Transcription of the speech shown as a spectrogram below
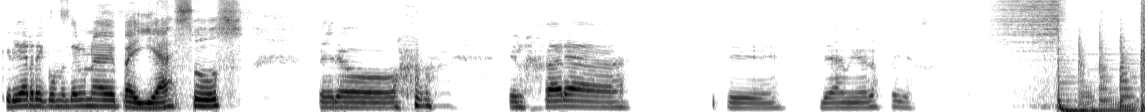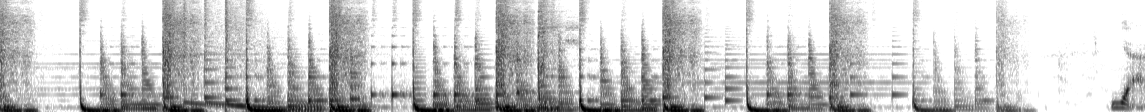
Quería recomendar una de payasos, pero el Jara eh, le da los payasos. Ya,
